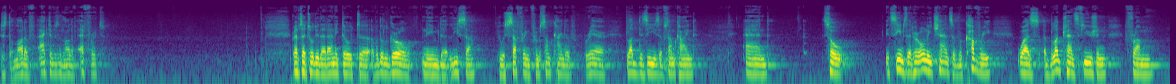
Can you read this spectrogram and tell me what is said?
just a lot of activism, a lot of effort? Perhaps I told you that anecdote uh, of a little girl named uh, Lisa who was suffering from some kind of rare blood disease of some kind. And so it seems that her only chance of recovery was a blood transfusion from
